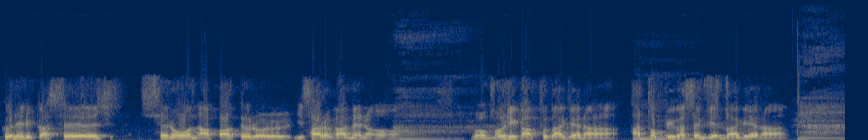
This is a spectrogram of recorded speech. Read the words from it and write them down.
그러니까 새, 새로운 아파트를 이사를 가면은 아. 뭐 머리가 아프다거나 아토피가 음. 생긴다거나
